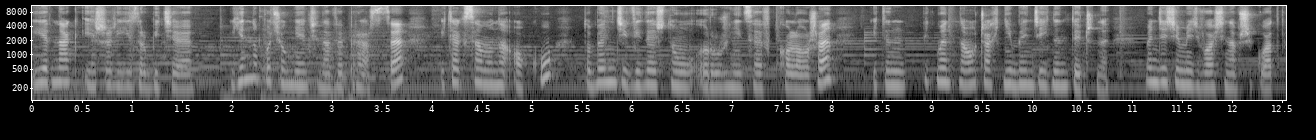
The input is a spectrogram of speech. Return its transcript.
Jednak jeżeli zrobicie jedno pociągnięcie na wyprasce i tak samo na oku, to będzie widać tą różnicę w kolorze i ten pigment na oczach nie będzie identyczny. Będziecie mieć właśnie na przykład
